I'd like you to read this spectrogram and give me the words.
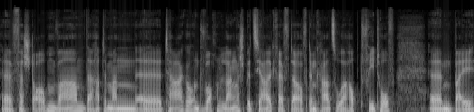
äh, verstorben war. Da hatte man äh, Tage und Wochen lang Spezialkräfte Kräfte auf dem Karlsruher Hauptfriedhof ähm, bei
